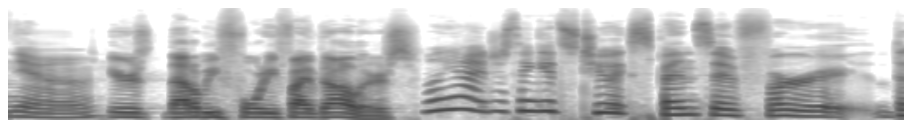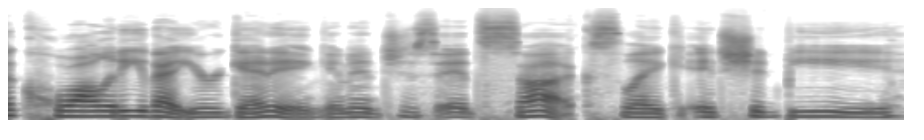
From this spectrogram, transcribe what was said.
Yeah. Here's that'll be forty five dollars. Well, yeah, I just think it's too expensive for the quality that you're getting, and it just it sucks. Like it should be,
